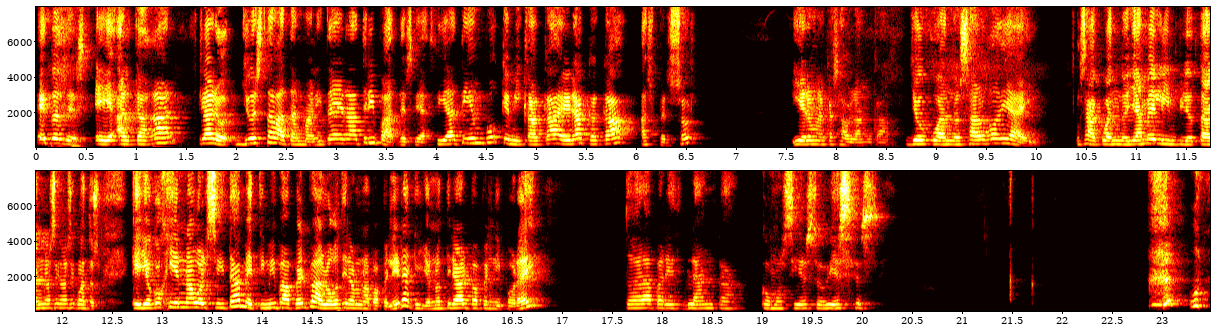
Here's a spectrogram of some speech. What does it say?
Entonces, eh, al cagar, claro, yo estaba tan malita de la tripa desde hacía tiempo que mi caca era caca aspersor. Y era una casa blanca. Yo cuando salgo de ahí, o sea, cuando ya me limpio, tal, no sé, no sé cuántos, que yo cogí en una bolsita, metí mi papel para luego tirar una papelera, que yo no tiraba el papel ni por ahí. Toda la pared blanca, como si eso hubiese sido-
